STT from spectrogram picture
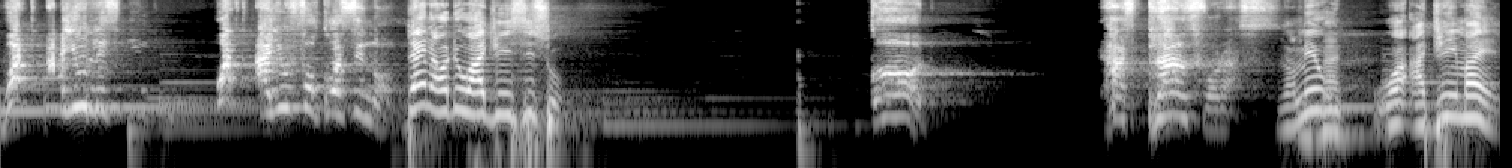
What are you listening? What are you focusing on? dɛn na wode w'adwene si so God has plans for us. nyame wɔ adwene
